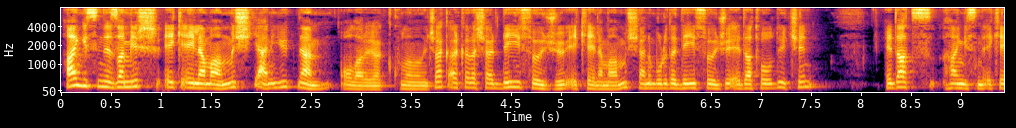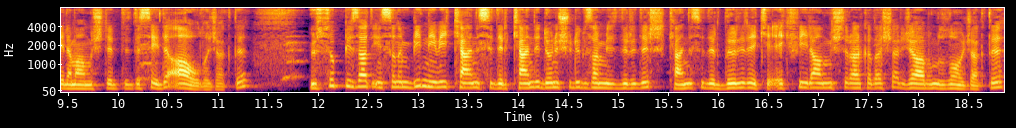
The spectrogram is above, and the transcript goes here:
Hangisinde zamir ek eylem almış? Yani yüklem olarak kullanılacak. Arkadaşlar değil sözcüğü ek eylem almış. Yani burada değil sözcüğü edat olduğu için edat hangisinde ek eylem almış deseydi A olacaktı. Üslup bizzat insanın bir nevi kendisidir. Kendi dönüşlülük zamiridir. Kendisidir. Dır eki ek fiil almıştır arkadaşlar. Cevabımız ne olacaktı?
